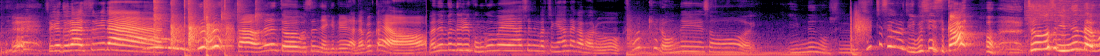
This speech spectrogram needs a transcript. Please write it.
제가 돌아왔습니다. 자, 오늘은 또 무슨 얘기를 나눠볼까요? 많은 분들이 궁금해 하시는 것 중에 하나가 바로 저렇게 런웨이에서 입는 옷을 실제 생활에도 입을 수 있을까? 저런 옷을 입는다고?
